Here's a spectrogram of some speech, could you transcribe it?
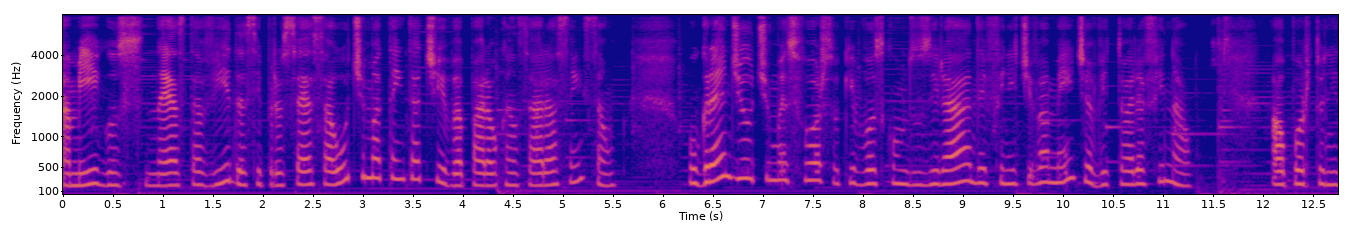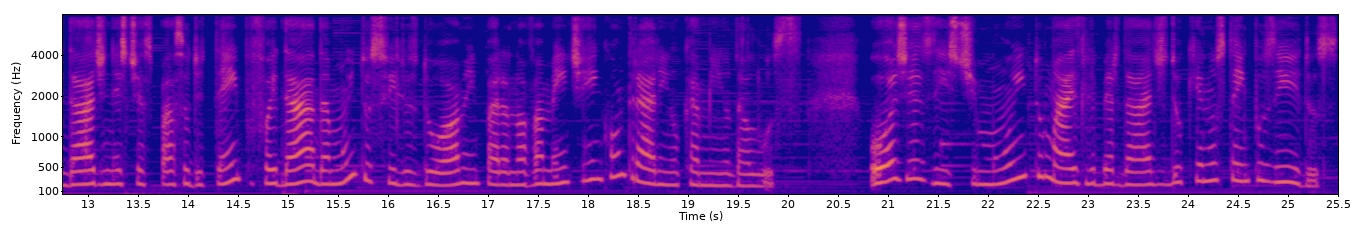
Amigos, nesta vida se processa a última tentativa para alcançar a ascensão, o grande último esforço que vos conduzirá definitivamente à vitória final. A oportunidade neste espaço de tempo foi dada a muitos filhos do homem para novamente reencontrarem o caminho da luz. Hoje existe muito mais liberdade do que nos tempos idos.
